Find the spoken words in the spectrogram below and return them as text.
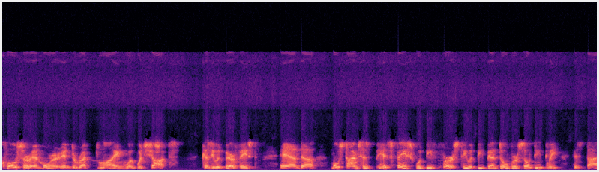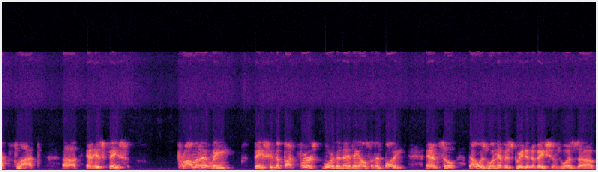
closer and more in direct line with, with shots because he was barefaced, and uh, most times his his face would be first. He would be bent over so deeply, his back flat, uh, and his face prominently facing the puck first, more than anything else in his body. And so that was one of his great innovations was uh,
